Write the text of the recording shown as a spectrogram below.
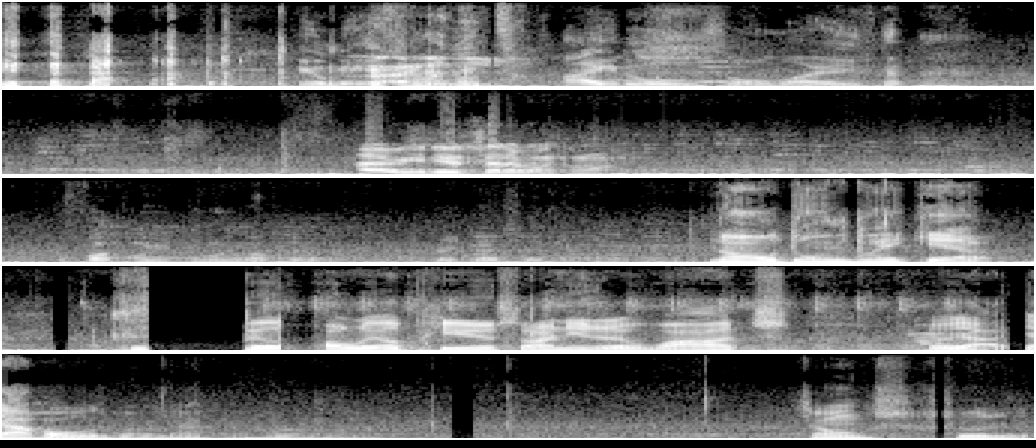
you mean it's for the title, so like. Alright, we can do a setup one. Come on. What the fuck are you doing up there? Break that shit down. No, don't break it. Cause built all the way up here, so I need to watch. Yo, yeah, y'all hoes, bro. Y'all hoes. Don't shoot it.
